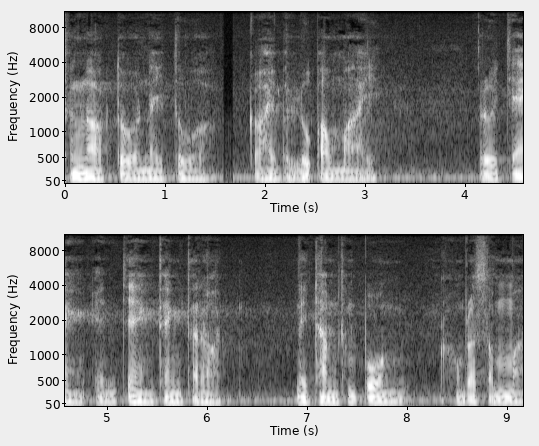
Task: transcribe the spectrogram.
ทั้งนอกตัวในตัวก็ให้บรรลุเป้าหมาย รู้แจ้งเห็นแจ้งแทงตลอด ในธรรมทั้งปวงของพระสัมมา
